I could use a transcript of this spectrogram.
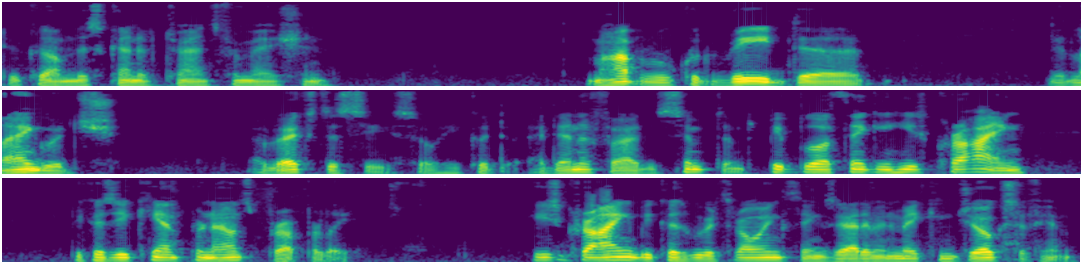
to come, this kind of transformation. Mahaprabhu could read the, the language of ecstasy, so he could identify the symptoms. People are thinking he's crying because he can't pronounce properly. He's crying because we're throwing things at him and making jokes of him,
